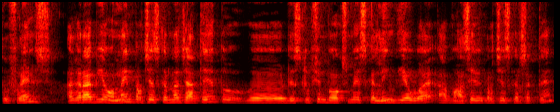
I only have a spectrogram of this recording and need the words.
तो फ्रेंड्स अगर आप ये ऑनलाइन परचेज़ करना चाहते हैं तो डिस्क्रिप्शन बॉक्स में इसका लिंक दिया हुआ है। आप वहाँ से भी परचेज़ कर सकते हैं।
